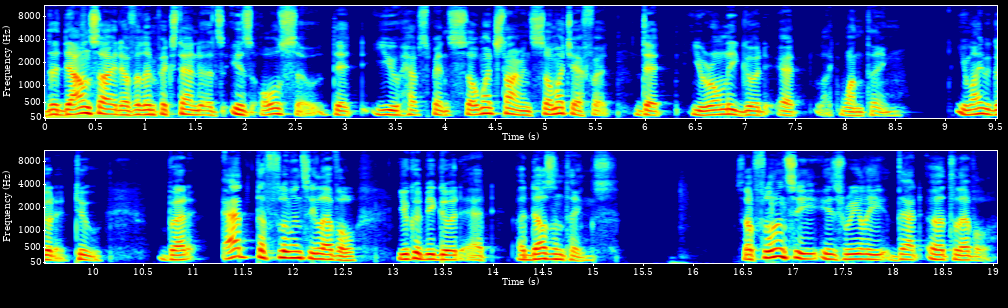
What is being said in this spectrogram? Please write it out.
The downside of Olympic standards is also that you have spent so much time and so much effort that you're only good at like one thing. You might be good at two, but at the fluency level, you could be good at a dozen things. So, fluency is really that earth level.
